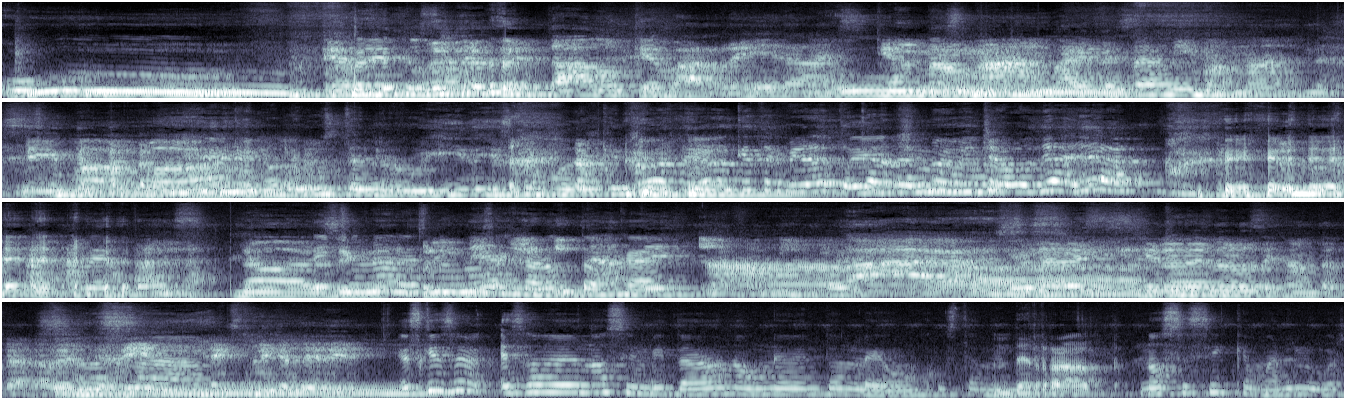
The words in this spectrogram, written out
¿Qué retos han enfrentado? ¿Qué barreras? ¿Qué mi han mamá, para empezar mi mamá. Mi mamá, que no le gusta el ruido y es como de que no, tenemos que terminar de tocar las nueve, chavos, ya, ya. No, De hecho, una vez no nos Primer tocar. limitante, la familia. Ah, Si una, vez, una vez no los dejaron tocar. A ver, Ajá. Edith, explícate, Edith. Es que esa, esa vez nos invitaron a un evento en León, justamente. De rap. No sé si quemar el lugar.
